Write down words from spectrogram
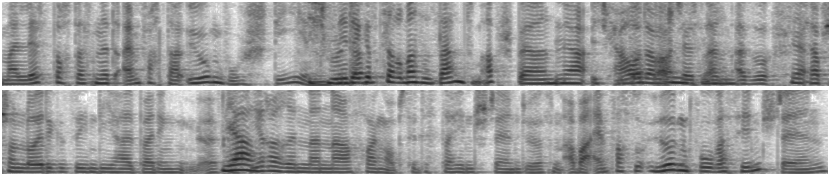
man lässt doch das nicht einfach da irgendwo stehen. Ich Nee, da das- gibt's doch immer so Sachen zum Absperren. Ja, ich ja, würde oder das man auch stellt nicht an. machen. Also, Ja. ich habe schon Leute gesehen, die halt bei den äh, Ja. Kassiererinnen dann nachfragen, ob sie das da hinstellen dürfen. Aber einfach so irgendwo was hinstellen.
